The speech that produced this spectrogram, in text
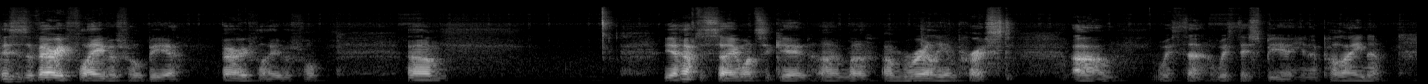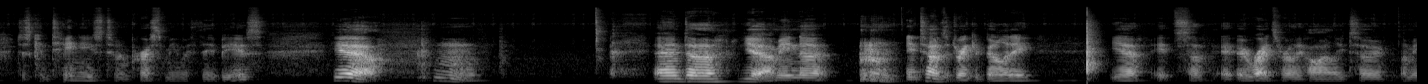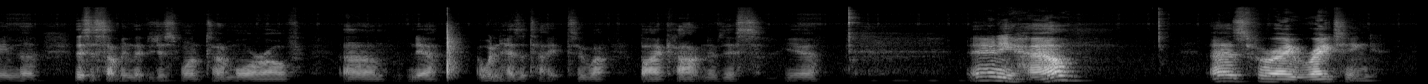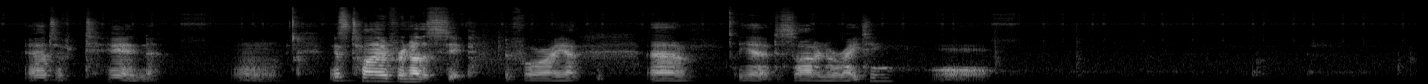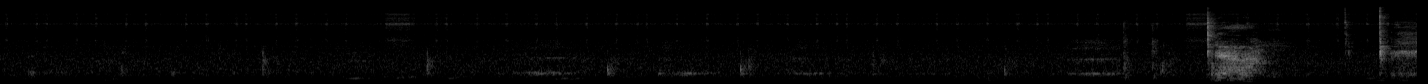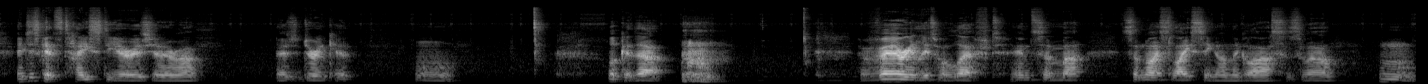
This is a very flavourful beer. Very flavourful. Um, yeah, I have to say once again, I'm uh, I'm really impressed um, with uh, with this beer. You know, Paulaner just continues to impress me with their beers. Yeah. Hmm. And uh, yeah, I mean, uh, in terms of drinkability, yeah, it's uh, it, it, rates really highly too. I mean, uh, this is something that you just want uh, more of. Um, yeah, I wouldn't hesitate to uh, buy a carton of this. Yeah. Anyhow, As for a rating out of 10, hmm, it's time for another sip before I, uh, uh, yeah, decide on a rating. Oh. It just gets tastier as you uh, as you drink it. Mm. Look at that. Very little left, and some uh, some nice lacing on the glass as well. Hmm.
